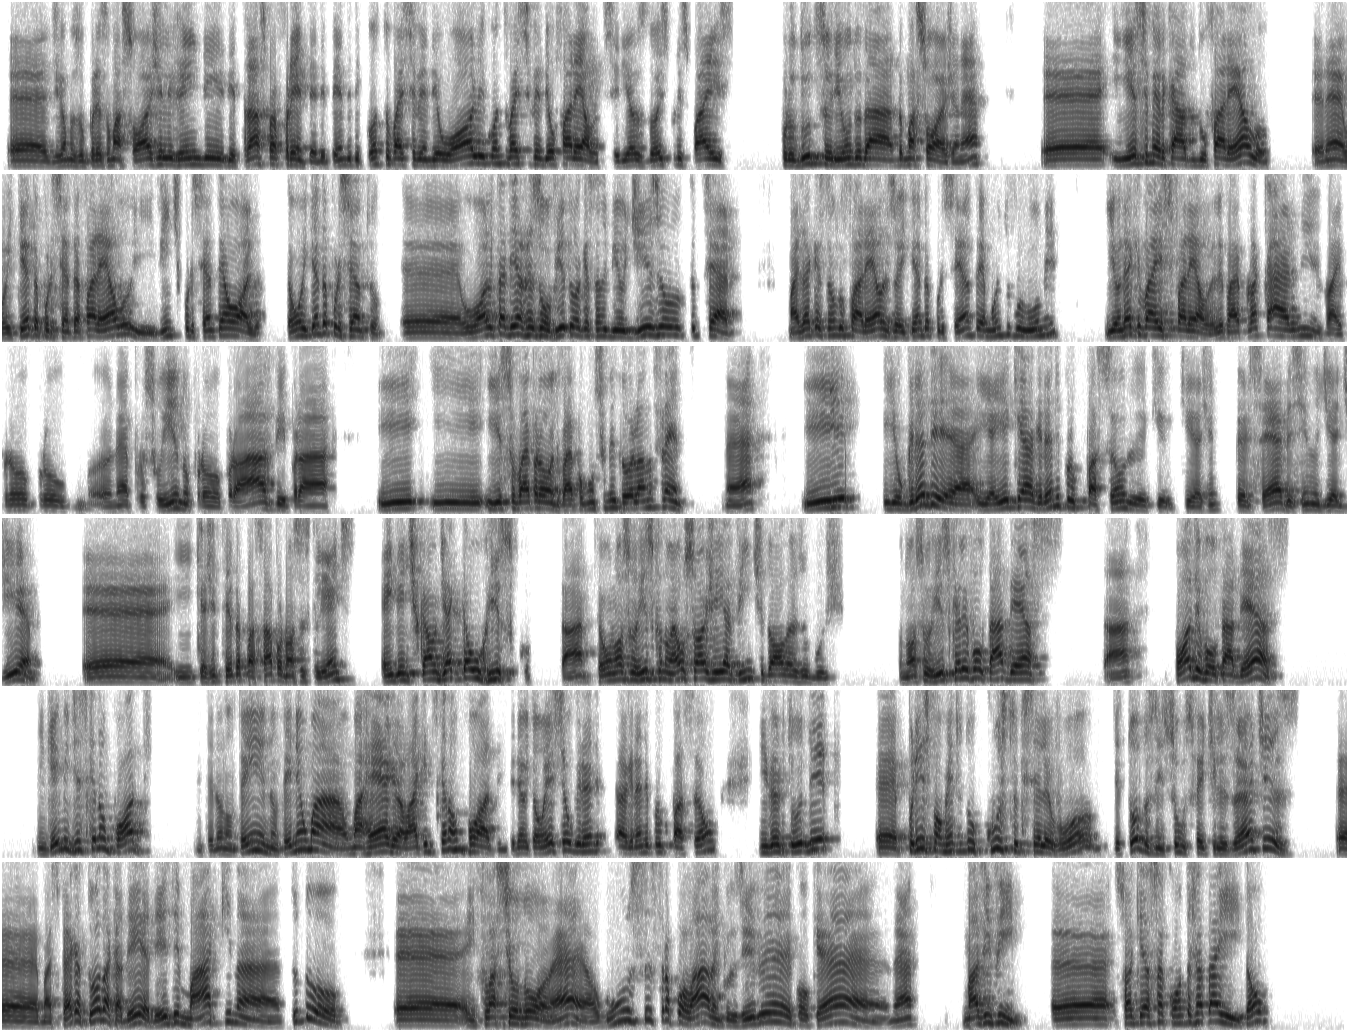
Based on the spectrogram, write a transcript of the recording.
é, digamos, o preço de uma soja ele vem de, de trás para frente, depende de quanto vai se vender o óleo e quanto vai se vender o farelo, que seriam os dois principais produtos oriundos da, de uma soja, né. É, e esse mercado do farelo, é, né, 80% é farelo e 20% é óleo. Então, 80%, é, o óleo estaria resolvido a questão do biodiesel, tudo certo. Mas a questão do farelo, os 80%, é muito volume. E onde é que vai esse farelo? Ele vai para a carne, vai para o né, suíno, para a ave, para e, e, e, isso vai para onde? Vai para o consumidor lá no frente, né? E, e o grande é, e aí que é a grande preocupação que, que a gente percebe assim no dia a dia é, e que a gente tenta passar para os nossos clientes é identificar onde é que está o risco, Tá? Então, o nosso risco não é o soja a 20 dólares o bush. O nosso risco é ele voltar a 10. Tá? Pode voltar a 10? Ninguém me disse que não pode. Entendeu? Não tem, não tem nenhuma uma regra lá que diz que não pode. Entendeu? Então, esse é o grande, a grande preocupação, em virtude, é, principalmente, do custo que se elevou de todos os insumos fertilizantes, é, mas pega toda a cadeia, desde máquina, tudo é, inflacionou, né? Alguns extrapolaram, inclusive, qualquer, né? Mas, enfim, é, só que essa conta já está aí. Então,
